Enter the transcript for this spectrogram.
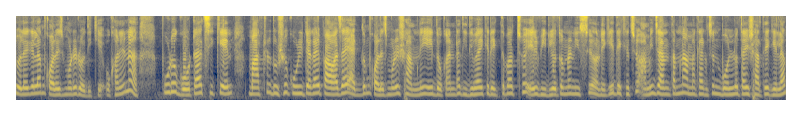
চলে গেলাম কলেজ মোড়ের ওদিকে। ওখানে না পুরো গোটা চিকেন মাত্র দুশো কুড়ি টাকায় পাওয়া যায় একদম কলেজ মোড়ের সামনেই। এই দোকানটা দিদিভাইকে দেখতে পাচ্ছ। এর ভিডিও তোমরা নিশ্চয়ই অনেকেই দেখেছ। আমি জানতাম না, আমাকে একজন বলল, তাই সাথে গেলাম।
